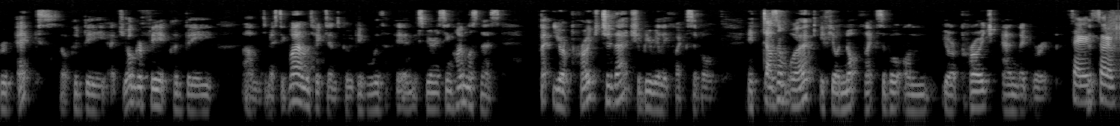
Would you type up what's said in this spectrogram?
group X. So it could be a geography, it could be um, domestic violence victims, could be people with um, experiencing homelessness. But your approach to that should be really flexible. It doesn't work if you're not flexible on your approach and the group. So, sort of,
